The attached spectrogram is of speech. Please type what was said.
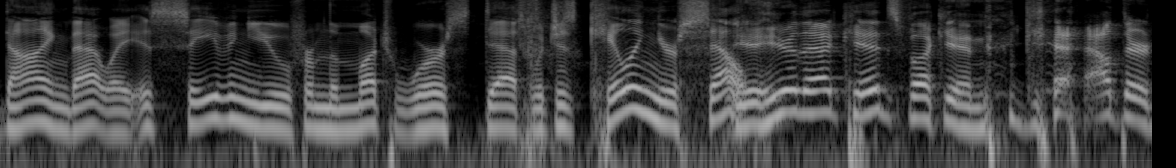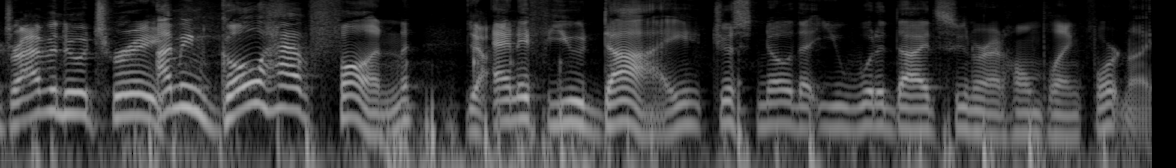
dying that way, is saving you from the much worse death, which is killing yourself. You hear that, kids? Fucking get out there, drive into a tree. I mean, go have fun. Yeah. And if you die, just know that you would have died sooner at home playing Fortnite.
